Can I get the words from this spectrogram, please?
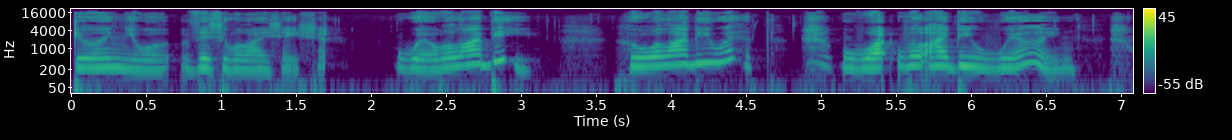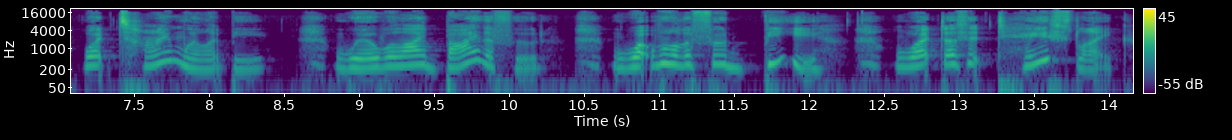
during your visualization. Where will I be? Who will I be with? What will I be wearing? What time will it be? Where will I buy the food? What will the food be? What does it taste like?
